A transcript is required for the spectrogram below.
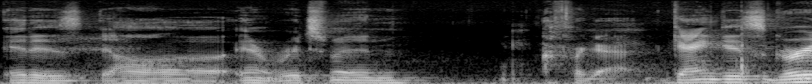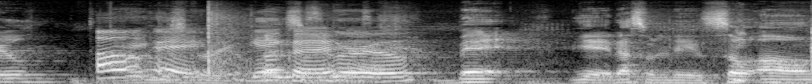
It is uh in Richmond. I forgot. Genghis Grill. Oh, okay. Genghis Genghis Okay. Grill. Bet. Yeah, that's what it is. So um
